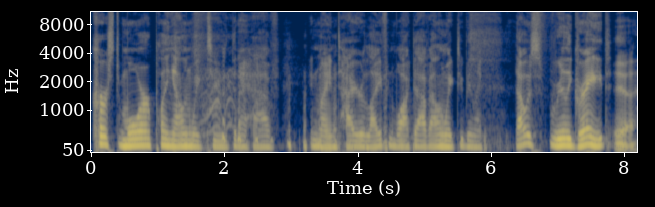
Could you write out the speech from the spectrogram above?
cursed more playing Alan Wake 2 than I have in my entire life and walked out of Alan Wake 2 being like, that was really great. Yeah.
